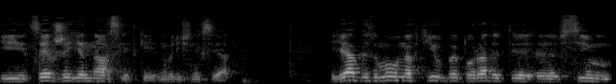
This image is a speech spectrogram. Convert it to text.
І це вже є наслідки новорічних свят. Я безумовно хотів би порадити е, всім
